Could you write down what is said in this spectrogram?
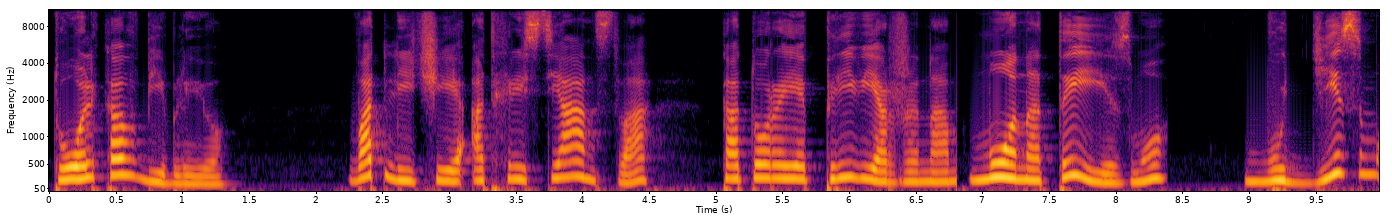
только в Библию. В отличие от христианства, которое привержено монотеизму, буддизм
